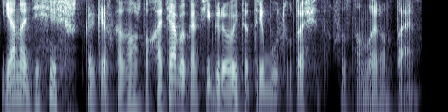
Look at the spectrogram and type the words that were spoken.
Я надеюсь, как я сказал, что хотя бы конфигурировать атрибут утащит в основной рантайм.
